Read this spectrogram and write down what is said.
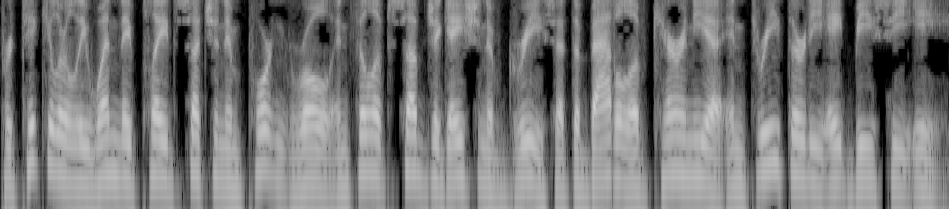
particularly when they played such an important role in Philip's subjugation of Greece at the Battle of Chaeronea in 338 BCE.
